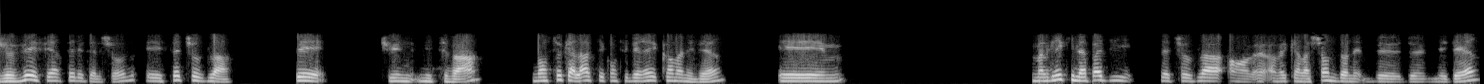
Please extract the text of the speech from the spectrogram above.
je vais faire telle et telle chose, et cette chose-là, c'est une mitzvah. Dans ce cas-là, c'est considéré comme un éder. Et malgré qu'il n'a pas dit cette chose-là avec un lachon de, de, de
